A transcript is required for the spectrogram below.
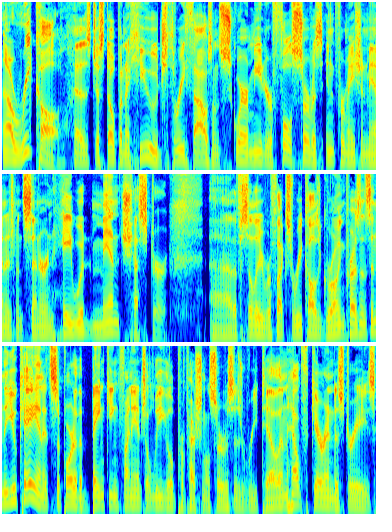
Uh, Recall has just opened a huge 3,000 square meter full service information management center in Heywood, Manchester. Uh, the facility reflects Recall's growing presence in the UK and its support of the banking, financial, legal, professional services, retail, and healthcare industries.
